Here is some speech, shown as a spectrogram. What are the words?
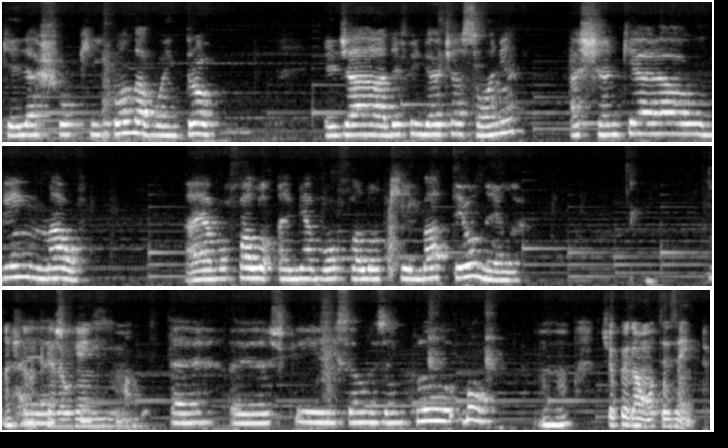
que ele achou que quando a avó entrou, ele já defendeu a tia Sônia, achando que era alguém mal. Aí a, avó falou, a minha avó falou que ele bateu nela. Achando que era alguém que, mal. É, eu acho que isso é um exemplo bom. Uhum. Deixa eu pegar um outro exemplo.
